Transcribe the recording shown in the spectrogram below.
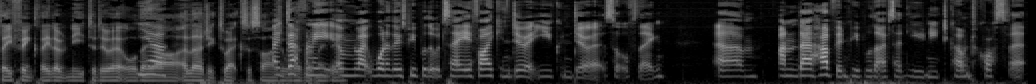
they think they don't need to do it or they Yeah. are allergic to exercise. I or whatever definitely am like one of those people that would say, if I can do it, you can do it, sort of thing. Um, and there have been people that I've said you need to come to CrossFit.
